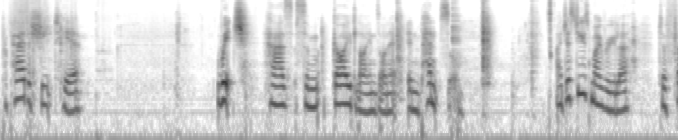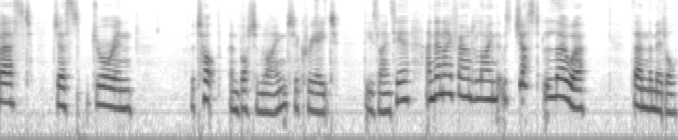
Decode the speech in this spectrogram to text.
prepared a sheet here which has some guidelines on it in pencil. I just used my ruler to first just draw in the top and bottom line to create these lines here and then I found a line that was just lower than the middle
